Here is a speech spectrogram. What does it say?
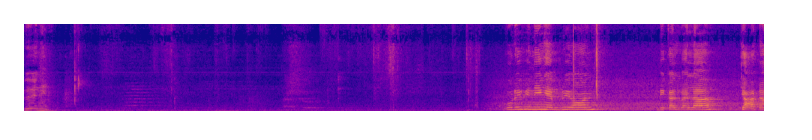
হয়ে নি। গুড ইভিনিং এভরিওয়ান বিকালবেলা চাটা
